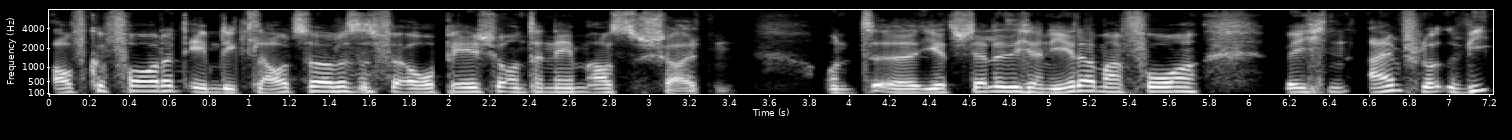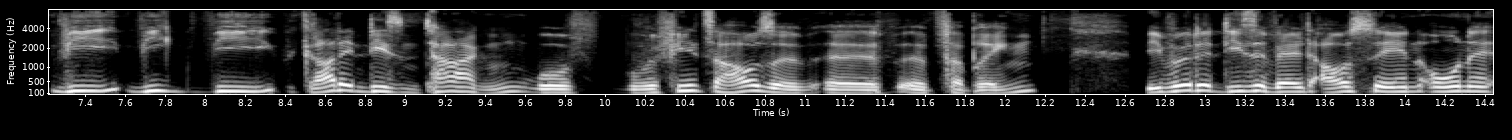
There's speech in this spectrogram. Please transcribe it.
aufgefordert, eben die Cloud-Services für europäische Unternehmen auszuschalten. Und äh, jetzt stelle sich an jeder mal vor, welchen Einfluss, wie, wie, wie, wie gerade in diesen Tagen, wo, wo wir viel zu Hause äh, verbringen, wie würde diese Welt aussehen ohne,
